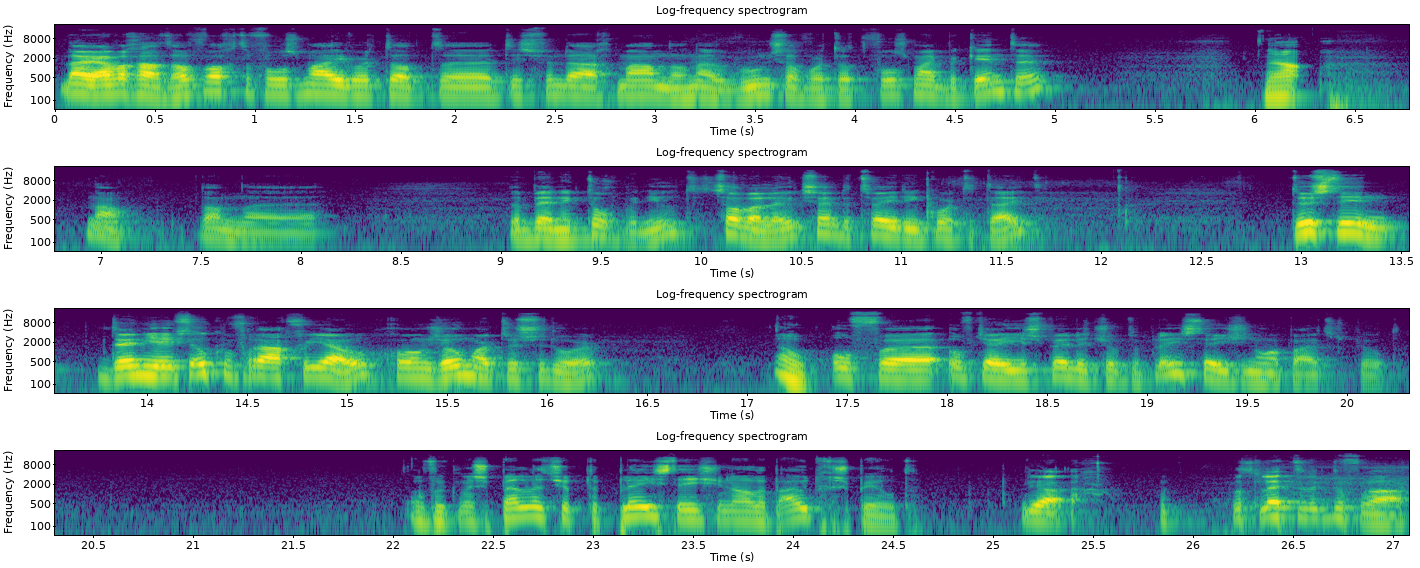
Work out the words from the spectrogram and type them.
Nou ja, we gaan het afwachten. Volgens mij wordt dat, eh, het is vandaag maandag, nou woensdag wordt dat volgens mij bekend, hè? Ja. Nou, dan, eh, dan ben ik toch benieuwd. Het zal wel leuk zijn, de tweede in korte tijd. Dustin, Danny heeft ook een vraag voor jou. Gewoon zomaar tussendoor. Oh. Of, eh, of jij je spelletje op de Playstation al hebt uitgespeeld. Of ik mijn spelletje op de Playstation al heb uitgespeeld. Ja, dat is letterlijk de vraag.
